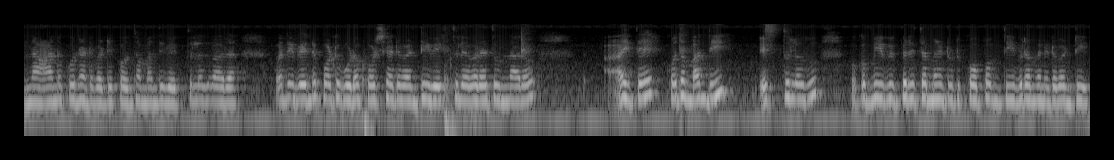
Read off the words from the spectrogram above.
నా అనుకున్నటువంటి కొంతమంది వ్యక్తుల ద్వారా కొన్ని వెన్నుపోటు కూడా పొడిచేటువంటి వ్యక్తులు ఎవరైతే ఉన్నారో అయితే కొంతమంది వ్యక్తులకు ఒక మీ విపరీతమైనటువంటి కోపం తీవ్రమైనటువంటి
